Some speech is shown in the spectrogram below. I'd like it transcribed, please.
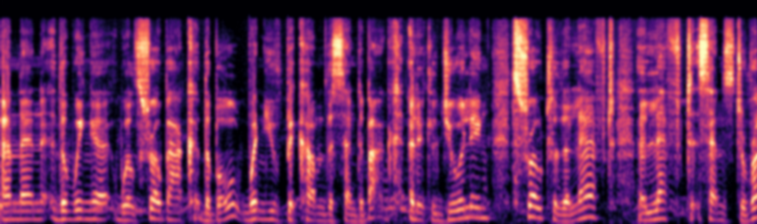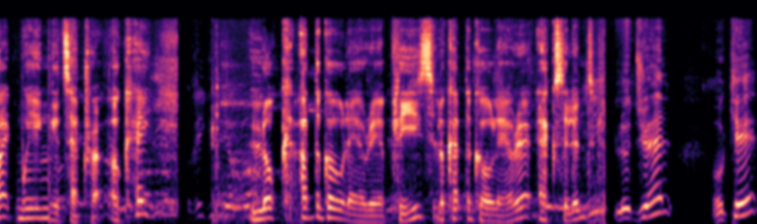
and then the winger will throw back the ball. When you've become the centre back, a little dueling, throw to the left, the left sends to right wing, etc. Okay, look at the goal area, please. Look at the goal area. Excellent. Le duel, ok.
